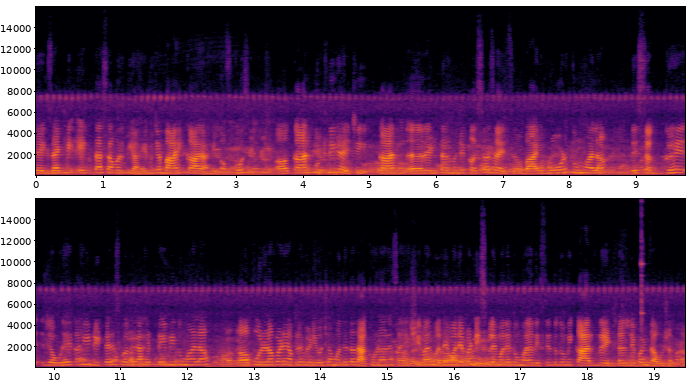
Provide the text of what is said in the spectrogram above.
ते एक्झॅक्टली एक तासावरती आहे म्हणजे बाय कार आहे. ऑफकोर्स कार कुठली घ्यायची? कार रेंटल म्हणजे कसं जायचं? बाय रोड तुम्हाला ते सगळे जेवढे काही डिटेल्स वगैरे आहेत ते मी तुम्हाला पूर्णपणे आपल्या व्हिडिओच्या मध्ये तर दाखवणारच आहे. शिवायमध्ये मध्ये पण डिस्प्लेमध्ये तुम्हाला दिसतील तर तुम्ही कार रेंटलने पण जाऊ शकता.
